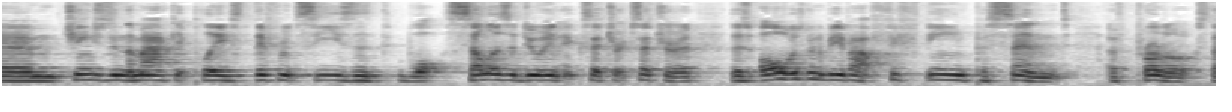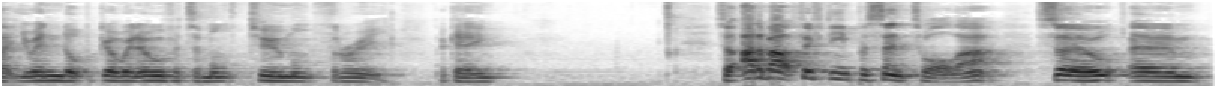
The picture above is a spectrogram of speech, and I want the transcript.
um, changes in the marketplace, different seasons, what sellers are doing, etc., etc., there's always going to be about 15% of products that you end up going over to month two, month three. Okay, so add about 15% to all that. So um,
